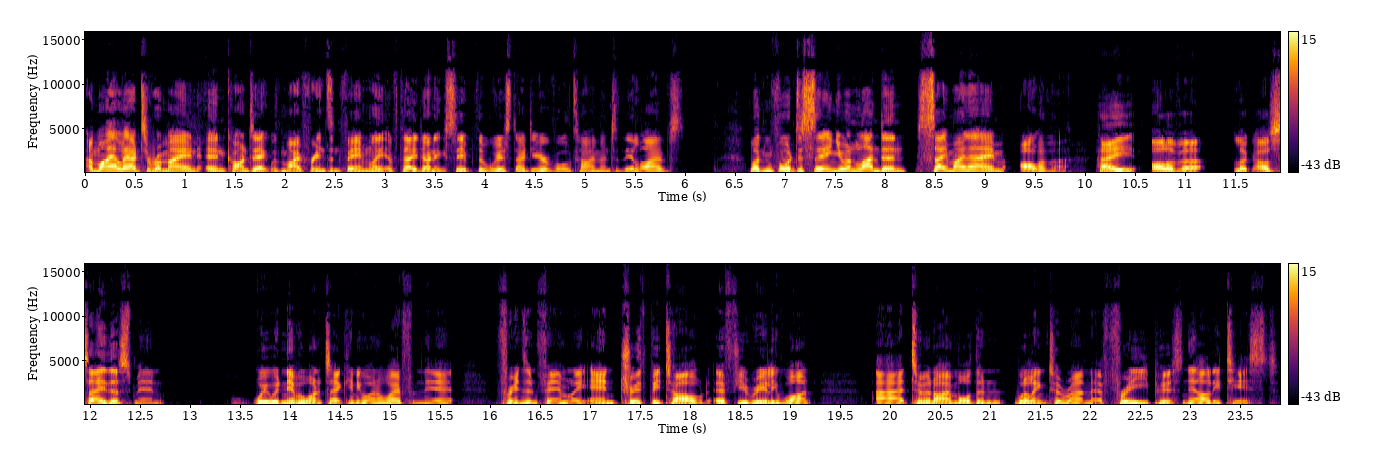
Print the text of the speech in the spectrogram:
Am I allowed to remain in contact with my friends and family if they don't accept the worst idea of all time into their lives? Looking forward to seeing you in London. Say my name, Oliver. Hey, Oliver, look, I'll say this, man. We would never want to take anyone away from their friends and family. And truth be told, if you really want, uh, Tim and I are more than willing to run a free personality test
